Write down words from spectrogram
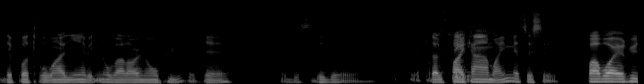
n'est pas trop en lien avec nos valeurs non plus. Fait que, on a décidé de, de de le faire quand même. Mais tu sais, c'est pas avoir eu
